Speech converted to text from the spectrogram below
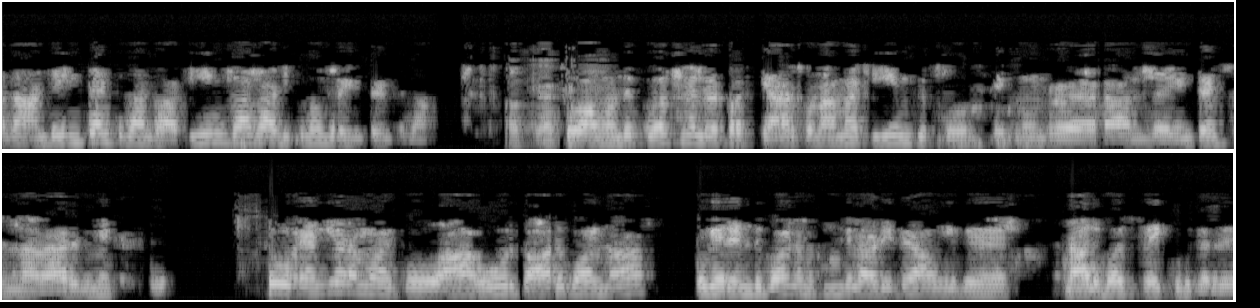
அதான் அந்த இன்டென்ட் தான் டீமுக்காக அடிக்கணுங்கிற இன்டென்ட் தான். சோ அவங்க வந்து பர்சனல் ரெக்கார்ட் கேர் பண்ணாம டீமுக்கு ஸ்கோர் சேர்க்கணும்ன்ற அந்த இன்டென்ஷன் தான் வேற எதுவுமே கிடையாது. சோ ஒரு எண்ட்ல நம்ம இப்போ ஓவருக்கு ஆறு பால்னா ஓகே ரெண்டு பால் நம்ம சிங்கிள் ஆடிட்டு அவங்களுக்கு நாலு பால் ஸ்ட்ரைக் கொடுக்கறது.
